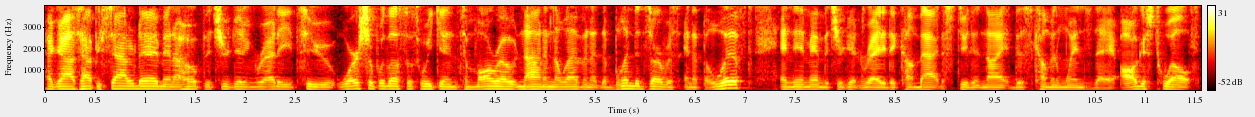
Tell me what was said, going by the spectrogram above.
Hey guys, happy Saturday, man. I hope that you're getting ready to worship with us this weekend, tomorrow, 9 and 11 at the blended service and at the lift. And then, man, that you're getting ready to come back to student night this coming Wednesday, August 12th,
